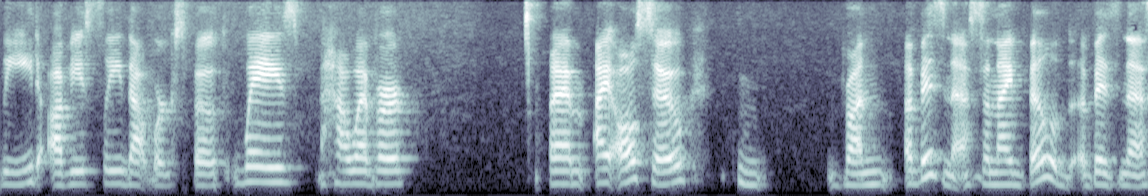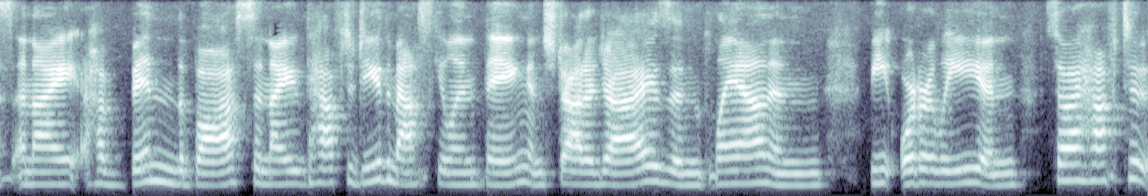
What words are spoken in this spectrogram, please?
lead. Obviously, that works both ways. However, um, I also run a business and I build a business and I have been the boss and I have to do the masculine thing and strategize and plan and be orderly and so I have to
